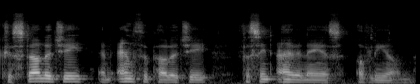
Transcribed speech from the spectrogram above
Christology and anthropology for St. Irenaeus of Lyon.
